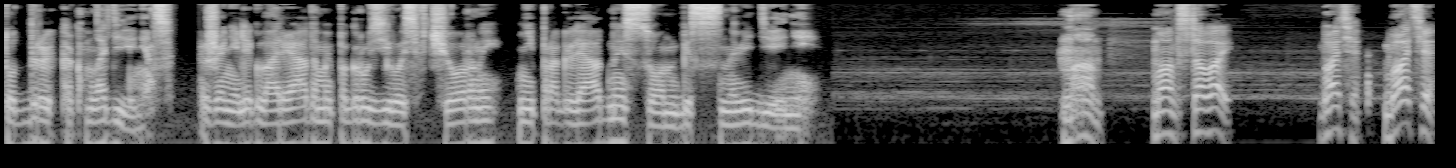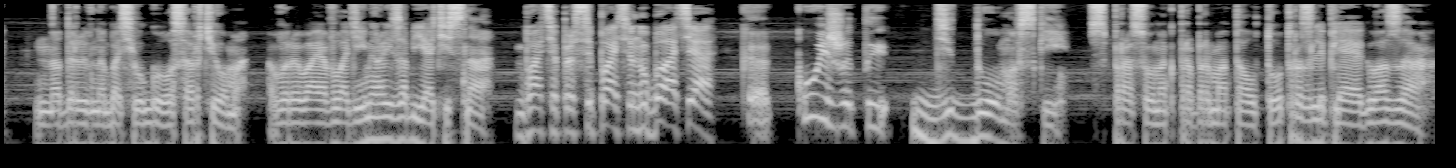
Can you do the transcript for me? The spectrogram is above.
тот дрых как младенец. Женя легла рядом и погрузилась в черный, непроглядный сон без сновидений. «Мам! Мам, вставай! Батя! Батя!» Надрывно басил голос Артема, вырывая Владимира из объятий сна. «Батя, просыпайся, ну, батя!» «Какой же ты дедомовский!» Спросонок пробормотал тот, разлепляя глаза.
